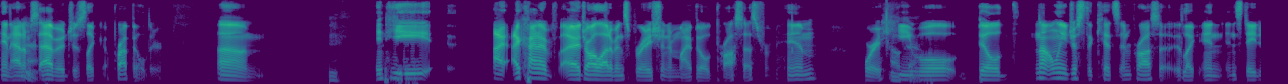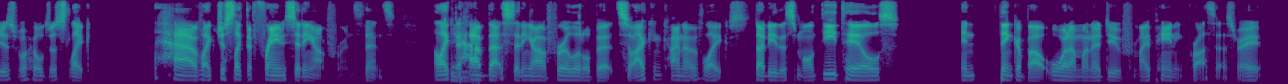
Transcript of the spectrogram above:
And Adam Yeah. Savage is like a prop builder. Um. And he, I, I kind of I draw a lot of inspiration in my build process from him, where he Okay. will build not only just the kits in process, like in in stages, where he'll just like have like just like the frame sitting out, for instance. I like to have that sitting out for a little bit so I can kind of like study the small details and think about what I'm gonna do for my painting process, right?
